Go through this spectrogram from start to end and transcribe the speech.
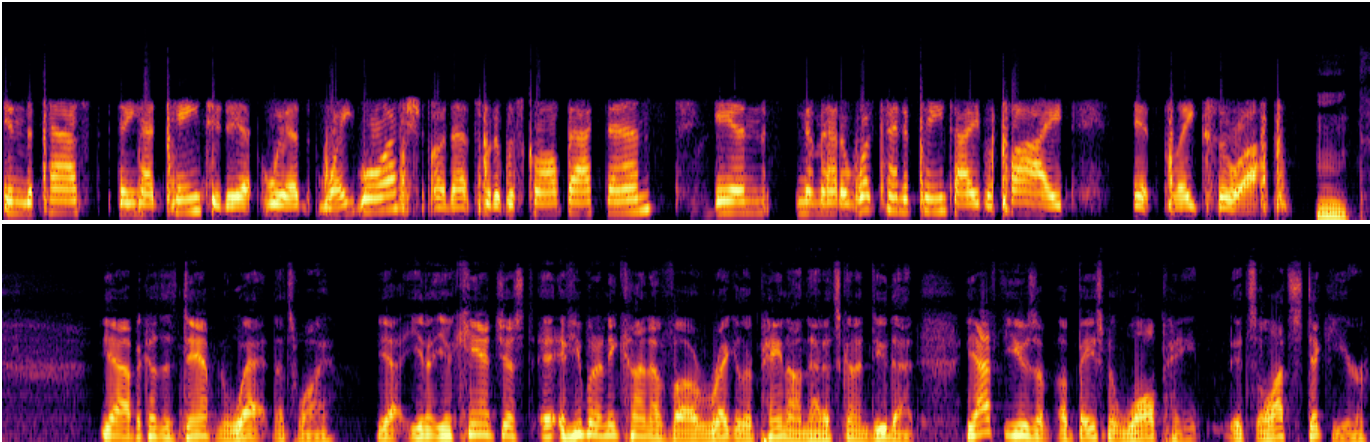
in the past they had painted it with whitewash, or that's what it was called back then. And no matter what kind of paint I've applied, it flakes off. Mm. Yeah, because it's damp and wet. That's why. Yeah, you know, you can't just if you put any kind of uh, regular paint on that, it's going to do that. You have to use a, a basement wall paint. It's a lot stickier,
